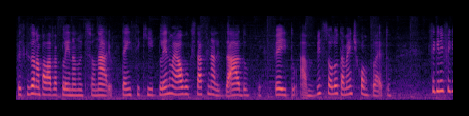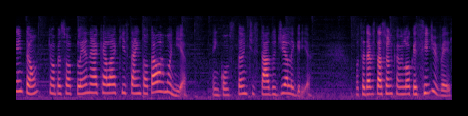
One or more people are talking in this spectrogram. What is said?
Pesquisando a palavra plena no dicionário, tem-se que pleno é algo que está finalizado, perfeito, absolutamente completo. Significa então que uma pessoa plena é aquela que está em total harmonia, em constante estado de alegria. Você deve estar achando que eu enlouqueci de vez.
